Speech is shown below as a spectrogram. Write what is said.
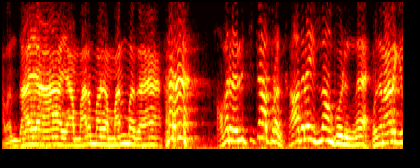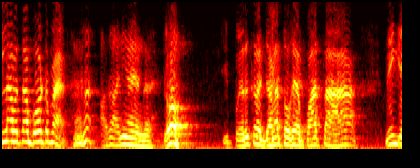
அவன் தாயா என் மருமகன் மன்மதன். அவர் எரிச்சிட்டா அப்புறம் காதலே இல்லாம போயிடுங்களேன் கொஞ்ச நாளைக்கு இல்லாம தான் போட்டுமே. அது அநியாயங்க. யோ இப்ப இருக்கிற ஜனத்தொகையை பார்த்தா நீங்க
